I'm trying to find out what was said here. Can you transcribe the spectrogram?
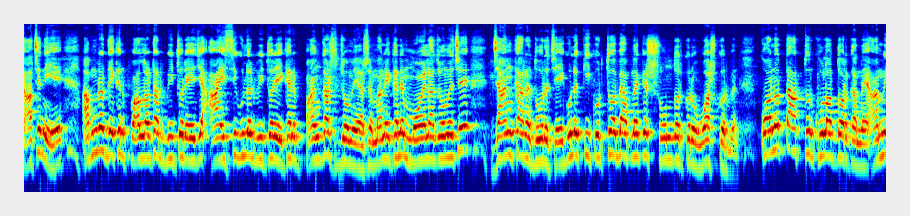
কাছে নিয়ে, আপনারা দেখেন পাল্লাটার ভিতরে, এই যে আইসিগুলোর ভিতরে এখানে পাঙ্গাস জমে আসে মানে এখানে ময়লা জমেছে, জাংকারে ধরেছে। এগুলো কি করতে হবে? আপনাকে সুন্দর করে ওয়াশ করবেন। কোনো তাত্তুর খোলার দরকার নেই। আমি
